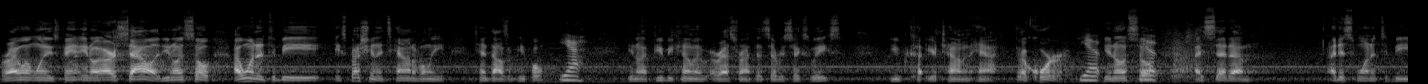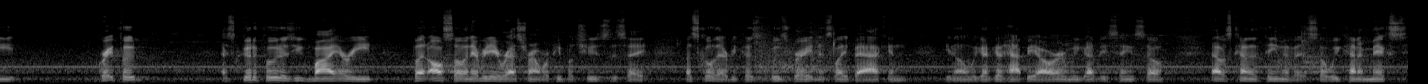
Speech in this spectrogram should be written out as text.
or I want one of these, fan, you know, our salad, you know. So I want it to be, especially in a town of only 10,000 people, Yeah. you know, if you become a, a restaurant that's every six weeks, you've cut your town in half, a quarter. Yep. You know, so Yep. I said, um, I just want it to be great food, as good a food as you can buy or eat, but also an everyday restaurant where people choose to say, let's go there because the food's great and it's laid back and, you know, we got good happy hour and we got these things. So that was kind of the theme of it. So we kind of mixed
